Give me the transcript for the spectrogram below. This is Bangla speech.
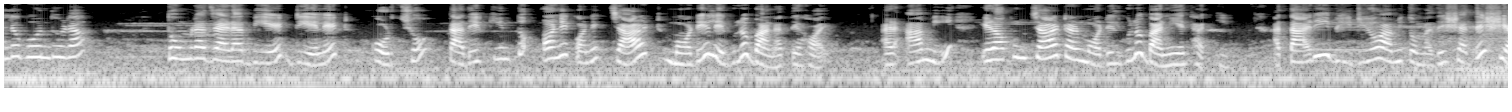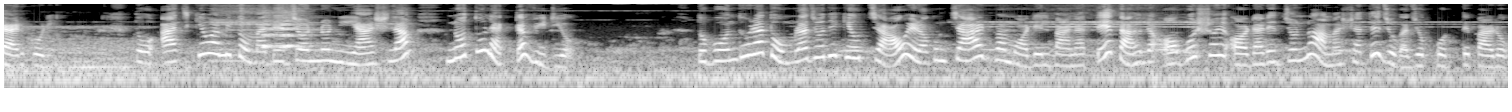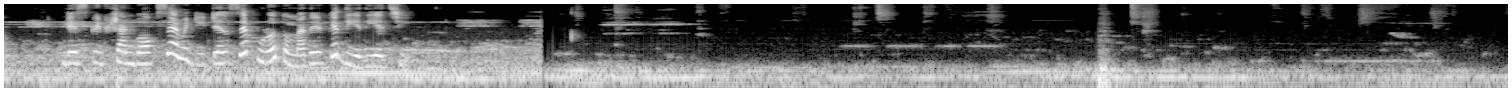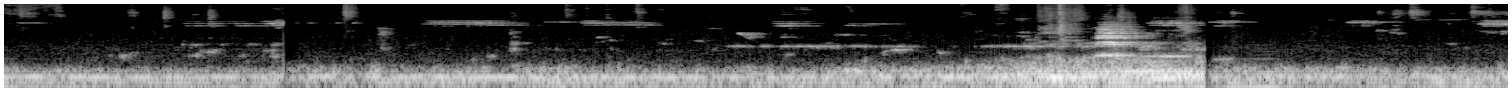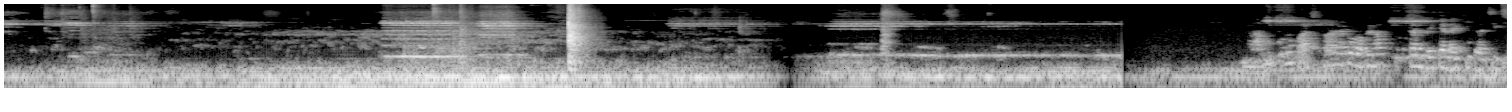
হ্যালো বন্ধুরা, তোমরা যারা বিএড ডিএলএড করছ, তাদের কিন্তু অনেক অনেক চার্ট, মডেল এগুলো বানাতে হয়। আর আমি এরকম চার্ট আর মডেলগুলো বানিয়ে থাকি। আর তারই ভিডিও আমি তোমাদের সাথে শেয়ার করি। তো আজকেও আমি তোমাদের জন্য নিয়ে আসলাম নতুন একটা ভিডিও। তো বন্ধুরা, তোমরা যদি কেউ চাও এরকম চার্ট বা মডেল বানাতে, তাহলে অবশ্যই অর্ডারের জন্য আমার সাথে যোগাযোগ করতে পারো। ডেসক্রিপশান বক্সে আমি ডিটেলসে পুরো তোমাদেরকে দিয়ে দিয়েছি। নামগুলো পাস করার আগে হবে না দেখে নেয় ঠিক আছে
